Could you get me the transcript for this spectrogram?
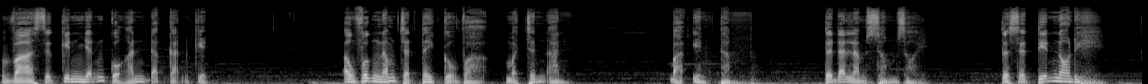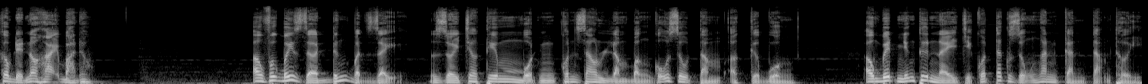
Và sự kiên nhẫn của hắn đã cạn kiệt. Ông Phước nắm chặt tay của vợ mà chấn an. Bà yên tâm. Tôi đã làm xong rồi. Tôi sẽ tiến nó đi, Không để nó hại bà đâu. Ông Phước bấy giờ đứng bật dậy, Rồi treo thêm một con dao làm bằng gỗ dâu tằm ở cửa buồng. Ông biết những thứ này chỉ có tác dụng ngăn cản tạm thời,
